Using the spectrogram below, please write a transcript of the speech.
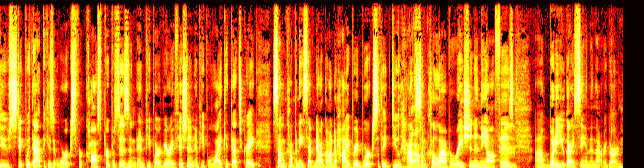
to stick with that because it works for cost purposes and, and people are very efficient and people like it, that's great. Some companies have now gone to hybrid work, so they do have Yeah. some collaboration in the office. Um, what are you guys seeing in that regard?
